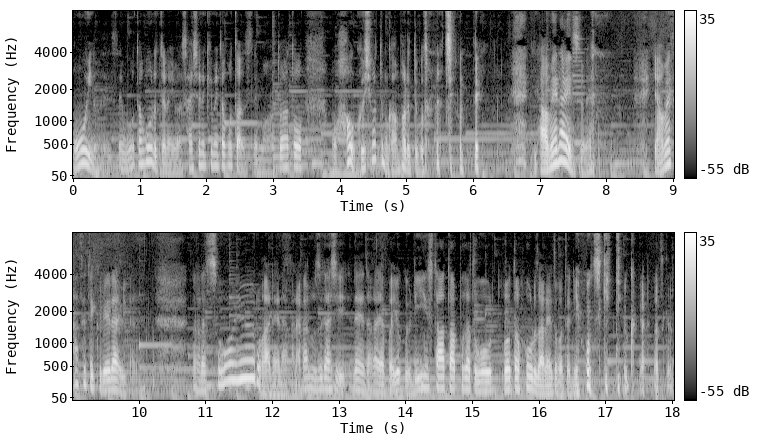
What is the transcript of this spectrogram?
多いのでですねウォーターフォールっていうのは今最初に決めたことはですねもう後々もう歯を食いしばっても頑張るってことになっちゃうんで やめないですよね。やめさせてくれないみたいな。だからそういうのはねなかなか難しい。ねだからやっぱりよくリーンスタートアップ型ウォーターフォールだねとかって日本式ってよく言われますけど。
